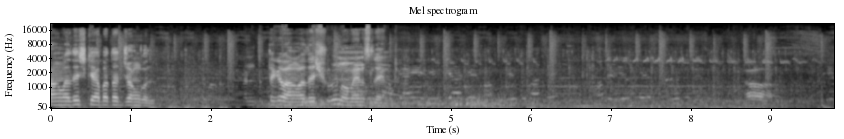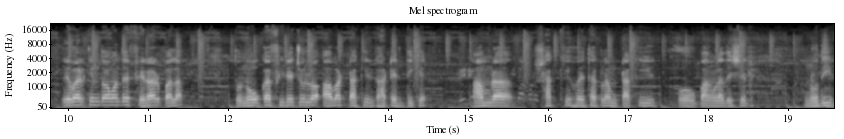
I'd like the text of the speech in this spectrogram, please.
বাংলাদেশ কেয়াপাতার জঙ্গল। থেকে বাংলাদেশ শুরু নোম্যান্স ল্যান্ড এবার কিন্তু আমাদের ফেরার পালা। তো নৌকা ফিরে চলল আবার টাকির ঘাটের দিকে। আমরা সাক্ষী হয়ে থাকলাম টাকির ও বাংলাদেশের নদীর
